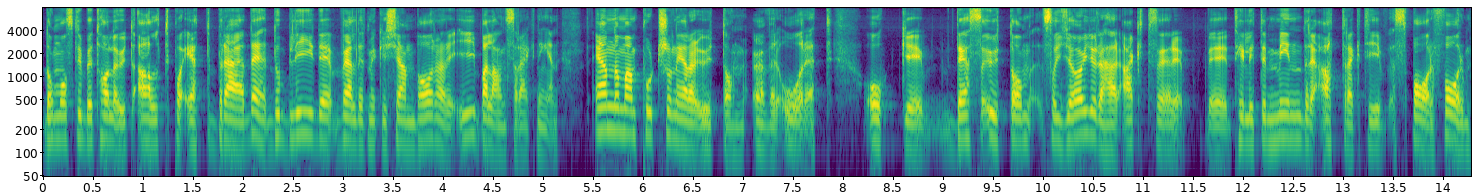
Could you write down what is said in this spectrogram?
de måste ju betala ut allt på ett bräde. Då blir det väldigt mycket kännbarare i balansräkningen än om man portionerar ut dem över året. Och eh, dessutom så gör ju det här aktier eh, till lite mindre attraktiv sparform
